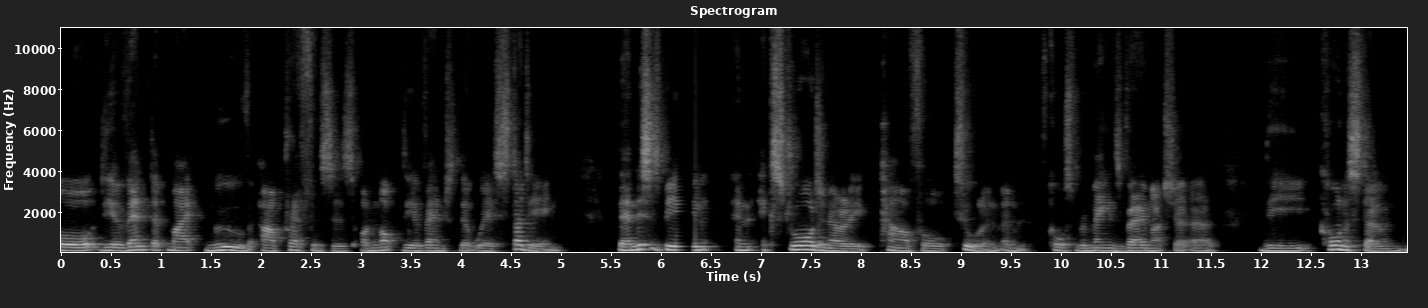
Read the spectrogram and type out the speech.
or the event that might move our preferences or not the event that we're studying, then this has been an extraordinarily powerful tool and, and of course remains very much uh, uh, the cornerstone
